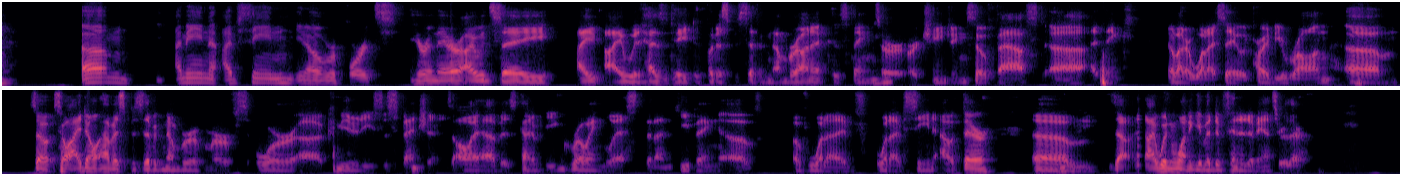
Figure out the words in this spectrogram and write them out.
Um, I mean, I've seen you know reports here and there. I would say I, I would hesitate to put a specific number on it because things are, are changing so fast. Uh, I think no matter what I say, it would probably be wrong. Um, so, so I don't have a specific number of MRFs or uh, community suspensions. All I have is kind of the growing list that I'm keeping of of what I've what I've seen out there. Um, so I wouldn't want to give a definitive answer there.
